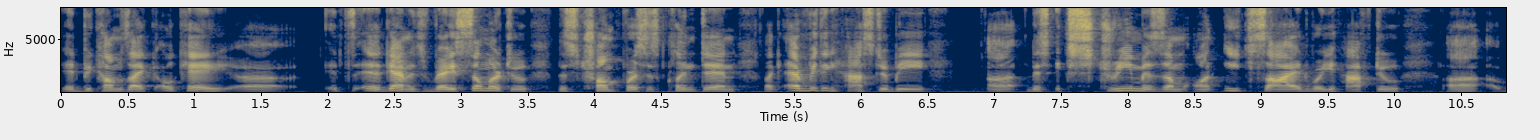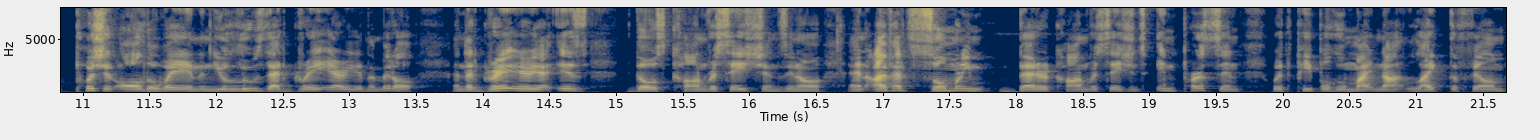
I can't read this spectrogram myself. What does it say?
it becomes like okay. Uh, it's again, it's very similar to this Trump versus Clinton. Like everything has to be uh, this extremism on each side where you have to uh, push it all the way and then you lose that gray area in the middle and that gray area is those conversations you know? And i've had so many better conversations in person with people who might not like the film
